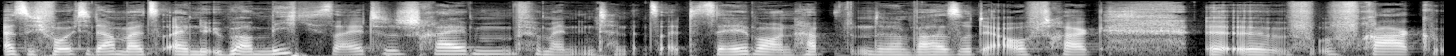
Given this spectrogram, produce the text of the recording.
Also ich wollte damals eine über mich Seite schreiben für meine Internetseite selber und hab und dann war so der Auftrag äh, äh, frag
